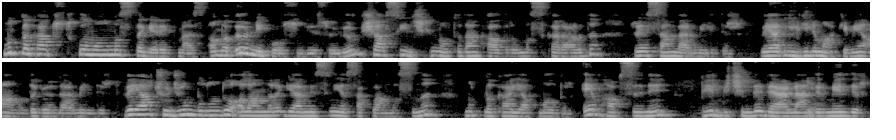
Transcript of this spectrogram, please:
Mutlaka tutuklama olması da gerekmez ama örnek olsun diye söylüyorum. Şahsi ilişkinin ortadan kaldırılması kararı da resen vermelidir veya ilgili mahkemeye anında göndermelidir veya çocuğun bulunduğu alanlara gelmesini yasaklanmasını mutlaka yapmalıdır. Ev hapsini bir biçimde değerlendirmelidir.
